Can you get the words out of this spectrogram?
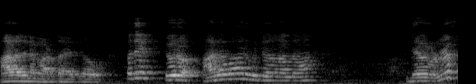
ಆರಾಧನೆ ಮಾಡ್ತಾ ಇದ್ರು. ಮತ್ತೆ ಇವರು ಹಲವಾರು ವಿಧವಾದ ದೇವರುಗಳನ್ನ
